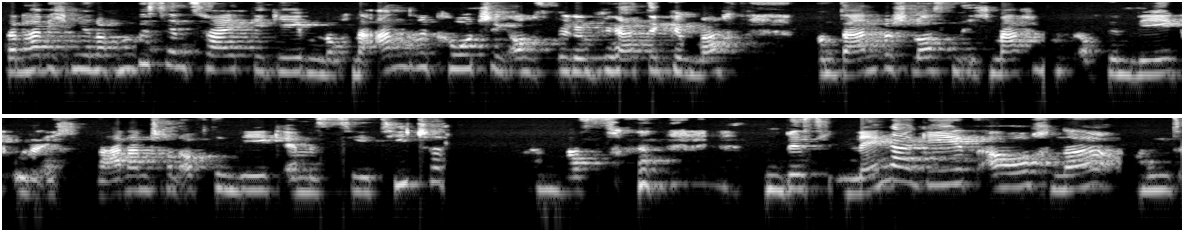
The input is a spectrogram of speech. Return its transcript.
dann habe ich mir noch ein bisschen Zeit gegeben, noch eine andere Coaching-Ausbildung fertig gemacht und dann beschlossen, ich mache mich auf den Weg oder ich war dann schon auf dem Weg MSC Teacher was ein bisschen länger geht auch, ne? Und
